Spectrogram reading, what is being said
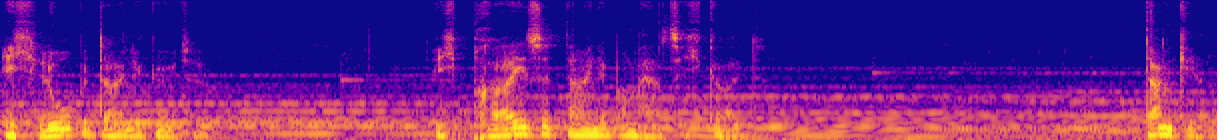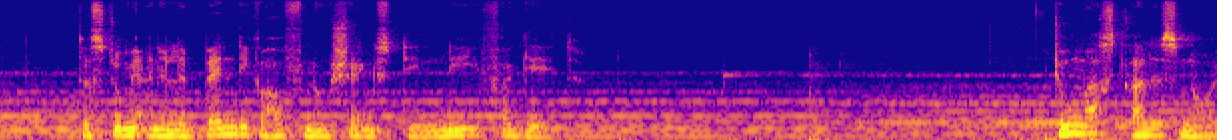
Ich lobe deine Güte. Ich preise deine Barmherzigkeit. Danke, dass du mir eine lebendige Hoffnung schenkst, die nie vergeht. Du machst alles neu.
